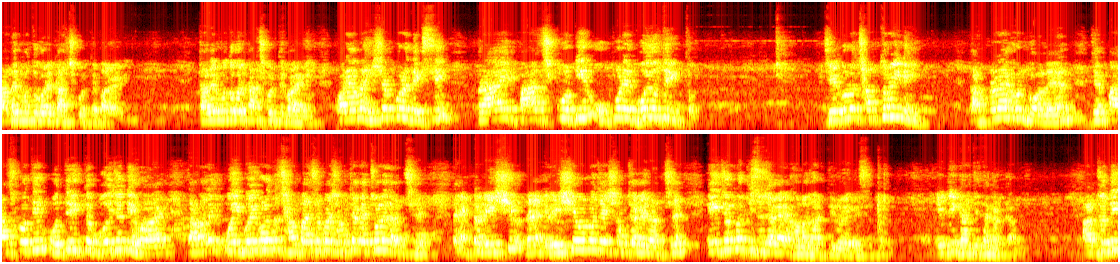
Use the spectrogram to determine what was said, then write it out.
তাদের মতো করে কাজ করতে পারেনি। তাদের মতো করে কাজ করতে পারেনি। পরে আমরা হিসাব করে দেখছি, প্রায় পাঁচ কোটির উপরে বই অতিরিক্ত। যেগুলো ছাত্রই নেই। আপনারা এখন বলেন যে পাঁচ কোটি অতিরিক্ত বই যদি হয়, তাহলে ওই বইগুলো তো ছাপায় ছাপায় সব জায়গায় চলে যাচ্ছে। একটা রেশিও রেশিও অনুযায়ী সব জায়গায় যাচ্ছে। এই জন্য কিছু জায়গায় এখনও ঘাটতি রয়ে গেছে। এটি ঘাটতি থাকার কারণ। আর যদি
